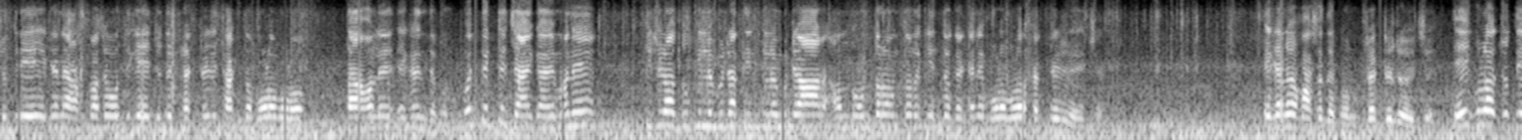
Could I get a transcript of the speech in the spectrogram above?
যদি এখানে আশপাশে ওদিকে যদি ফ্যাক্টরি থাকতো বড় বড়, তাহলে এখানে দেখুন, প্রত্যেকটি জায়গায় মানে কিছুটা দু কিলোমিটার, তিন কিলোমিটার অন্তর অন্তরে কিন্তু এখানে বড় বড় ফ্যাক্টরি রয়েছে। এখানেও পাশে দেখুন ফ্যাক্টরি রয়েছে। এইগুলা যদি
